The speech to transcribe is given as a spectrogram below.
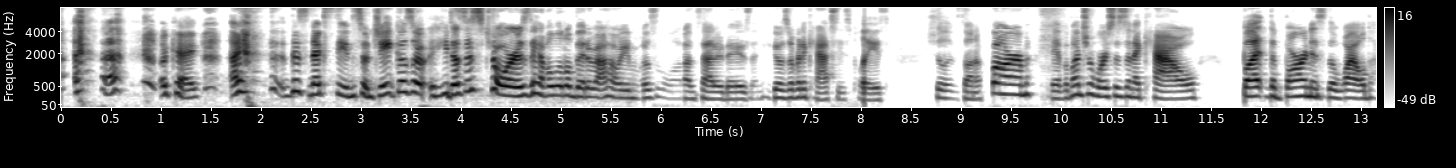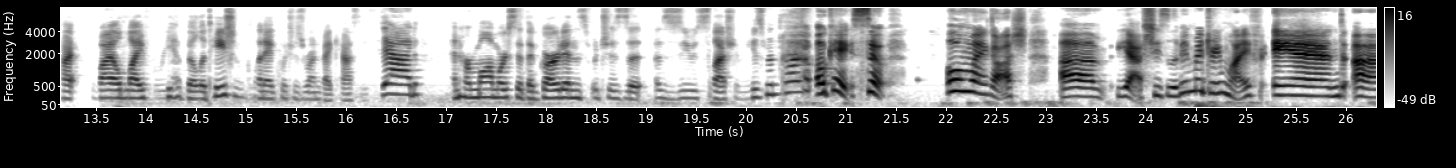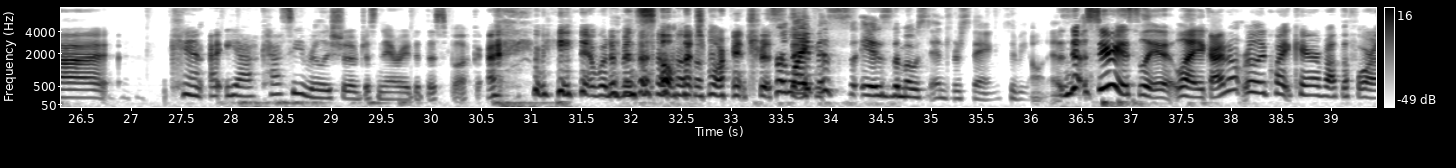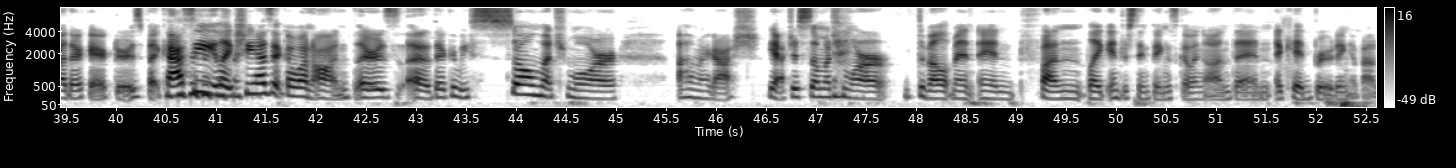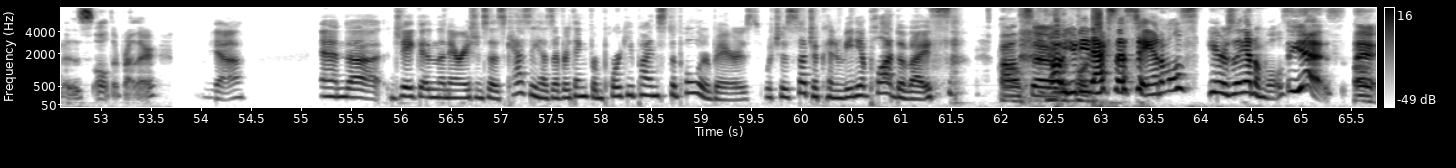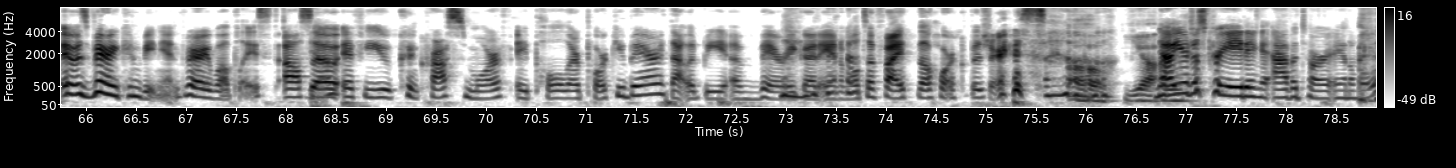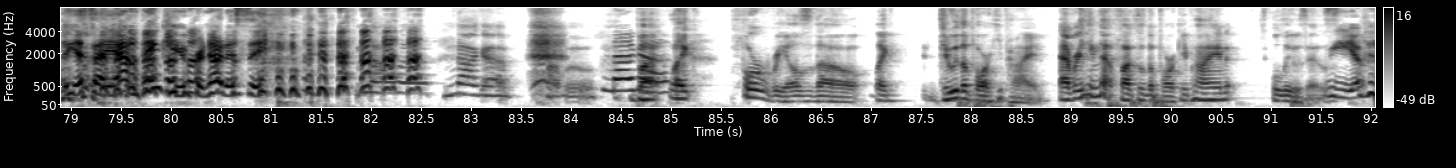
okay, I this next scene. So Jake goes. He does his chores. They have a little bit about how he mows the lawn on Saturdays, and he goes over to Cassie's place. She lives on a farm. They have a bunch of horses and a cow, but the barn is the wild wildlife rehabilitation clinic, which is run by Cassie's dad. And her mom works at the Gardens, which is a, a zoo slash amusement park. Okay, so oh my gosh. Um yeah, she's living my dream life and uh can uh, yeah, Cassie really should have just narrated this book. I mean, it would have been so much more interesting. Her life is is the most interesting, to be honest. No, seriously, like I don't really quite care about the four other characters, but Cassie, like she has it going on. There's uh there could be so much more oh my gosh. Yeah, just so much more development and fun, like interesting things going on than a kid brooding about his older brother. Yeah. And uh, Jake in the narration says Cassie has everything from porcupines to polar bears, which is such a convenient plot device. Oh. Also- Oh, you need access to animals? Here's animals. Yes, Oh. it, it was very convenient, very well placed. Also, if you could cross morph a polar porcubear, that would be a very good animal to fight the Hork-Bajirs. oh, yeah. Now I- you're just creating avatar animals. yes, I am. Thank you for noticing. Naga, Naga, Pabu. Naga. But, like, for reals, though, like, do the porcupine. Everything that fucks with the porcupine loses. Yep.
